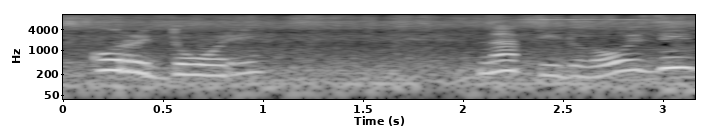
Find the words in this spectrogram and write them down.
в коридорі, на підлозі.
